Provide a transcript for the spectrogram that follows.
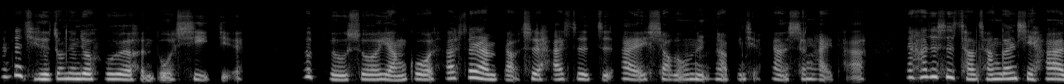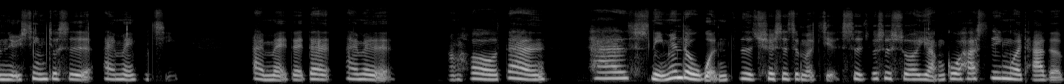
但这其实中间就忽略了很多细节，就比如说杨过，他虽然表示他是只爱小龙女，那并且非常深爱她，但他就是常常跟其他的女性就是暧昧不及，暧昧对，但暧昧的，然后但。它里面的文字却是这么解释，就是说杨过他是因为他的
